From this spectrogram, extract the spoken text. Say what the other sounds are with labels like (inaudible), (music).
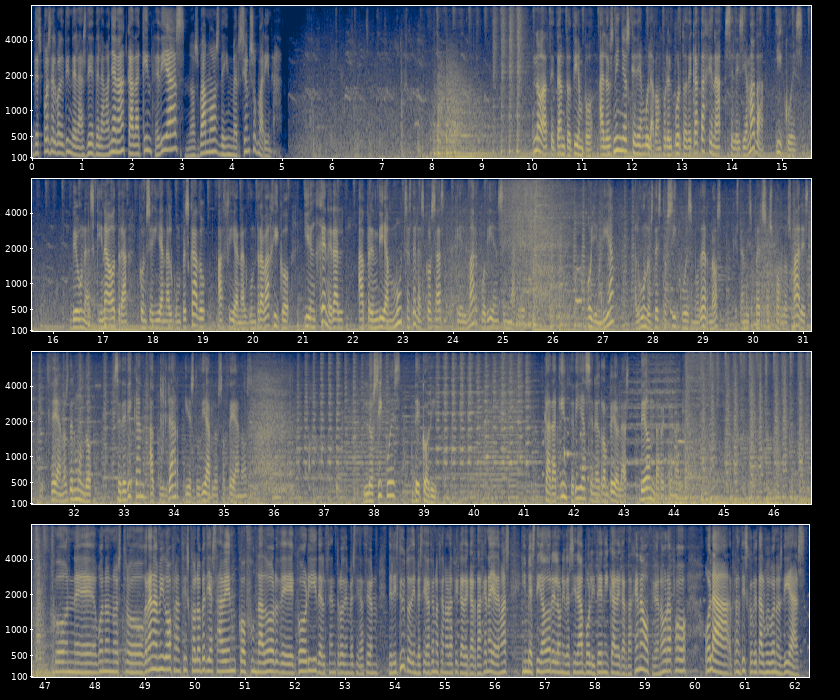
Después del boletín de las 10 de la mañana, cada 15 días nos vamos de inmersión submarina. No hace tanto tiempo, a los niños que deambulaban por el puerto de Cartagena se les llamaba icues. De una esquina a otra conseguían algún pescado, hacían algún trabajico y en general aprendían muchas de las cosas que el mar podía enseñarles. Hoy en día, algunos de estos icues modernos, que están dispersos por los mares y océanos del mundo, se dedican a cuidar y estudiar los océanos. Los icues de Cori cada 15 días en el Rompeolas de Onda Regional. Con eh, bueno, nuestro gran amigo Francisco López, ya saben, cofundador de CORI, del Centro de Investigación, del Instituto de Investigación Oceanográfica de Cartagena y además investigador en la Universidad Politécnica de Cartagena, oceanógrafo. Hola Francisco, ¿qué tal? Muy buenos días.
